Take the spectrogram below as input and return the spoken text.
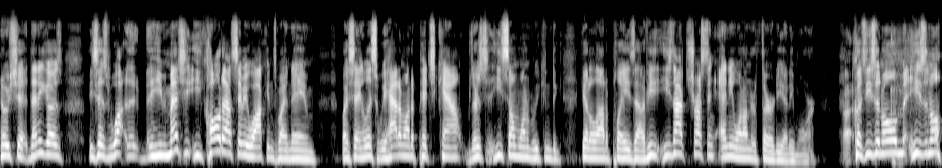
No shit. Then he goes, he says, "What?" He mentioned, he called out Sammy Watkins by name by saying, "Listen, we had him on a pitch count. There's he's someone we can get a lot of plays out of. He, he's not trusting anyone under thirty anymore because he's an old, he's an old.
